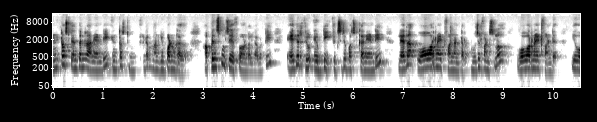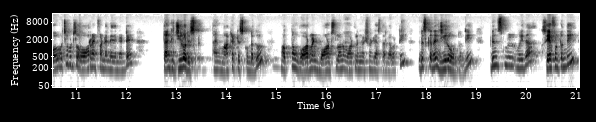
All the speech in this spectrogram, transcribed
ఇంట్రెస్ట్ ఎంత రానివ్వండి ఇంట్రెస్ట్ ఇక్కడ మనకి ఇంపార్టెంట్ కాదు. ఆ ప్రిన్సిపల్ సేఫ్గా ఉండాలి కాబట్టి ఏదర్ ఎఫ్డి ఫిక్స్డ్ డిపాజిట్ కానివ్వండి లేదా ఓవర్ నైట్ ఫండ్ అంటారు. మ్యూచువల్ ఫండ్స్లో ఓవర్ నైట్ ఫండ్. ఈ మ్యూచువల్ ఫండ్స్లో ఓవర్ నైట్ ఫండ్ అనేది ఏంటంటే దానికి జీరో రిస్క్. దానికి మార్కెట్ రిస్క్ ఉండదు. మొత్తం గవర్నమెంట్ బాండ్స్లోనూ వాటిలో ఇన్వెస్ట్మెంట్ చేస్తారు కాబట్టి రిస్క్ అనేది జీరో ఉంటుంది. ప్రిన్సిపల్ మీద సేఫ్ ఉంటుంది.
